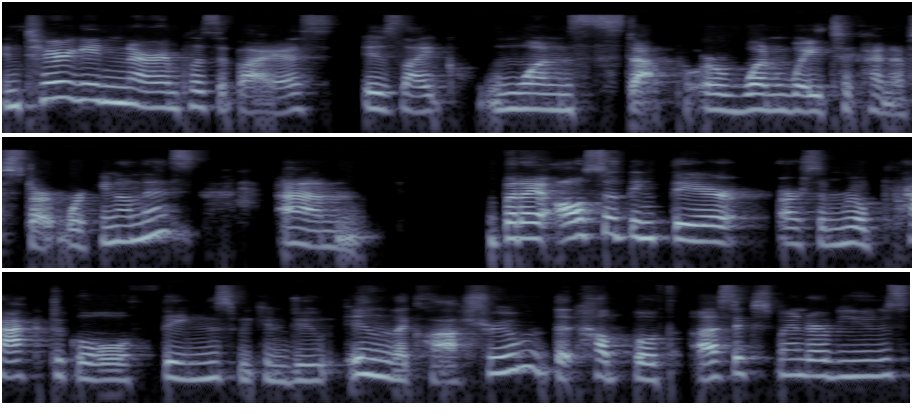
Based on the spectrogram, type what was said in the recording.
interrogating our implicit bias is like one step or one way to kind of start working on this. Um, but I also think there are some real practical things we can do in the classroom that help both us expand our views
